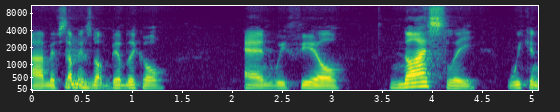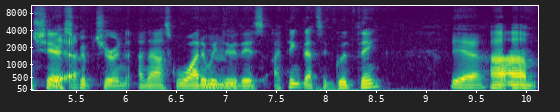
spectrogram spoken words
Um, if something's mm. not biblical, and we feel nicely we can share yeah. scripture and, and, ask why do we mm. do this i think that's a good thing yeah um,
